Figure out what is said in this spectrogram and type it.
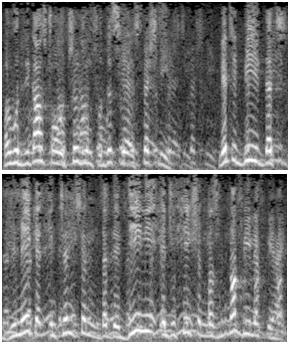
But with regards to our children for this year especially, let it be that we make an intention that their dini education must not be left behind.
